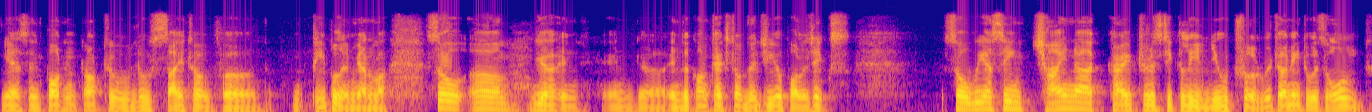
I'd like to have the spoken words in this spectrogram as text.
Yes, it's important not to lose sight of uh, people in Myanmar. So, um, yeah, in in uh, in the context of the geopolitics, so we are seeing China characteristically neutral, returning to its old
